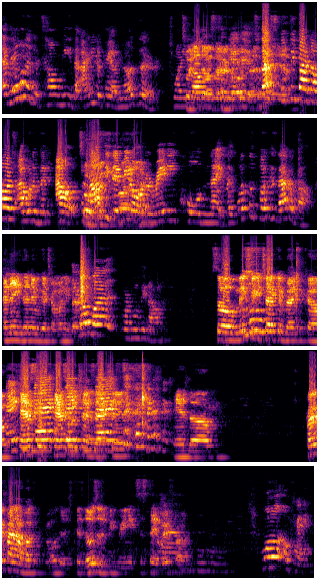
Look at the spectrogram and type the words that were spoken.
And they wanted to tell me that I need to pay another twenty dollars $20, to get it. So that's fifty five dollars I would have been out to Oh, not see 55, Davido on a rainy, cold night. Like what the fuck is that about? and then you didn't even get your money back. You know what? We're moving on. So make sure you check your bank account, Thank cancel, you cancel Thank the transaction, and um, probably find out about the promoters because those are the people you need to stay away Yeah. from, Mhm. Well, okay.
